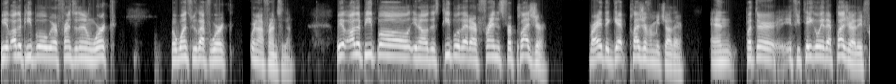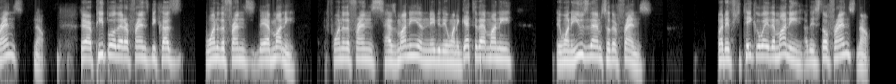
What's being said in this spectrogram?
We have other people we're friends with them in work, but once we left work, we're not friends with them. We have other people, you know, there's people that are friends for pleasure, right? They get pleasure from each other. And but they're if you take away that pleasure, are they friends? No. There are people that are friends because one of the friends they have money. If one of the friends has money and maybe they want to get to that money, they want to use them, so they're friends. But if you take away the money, are they still friends? No.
